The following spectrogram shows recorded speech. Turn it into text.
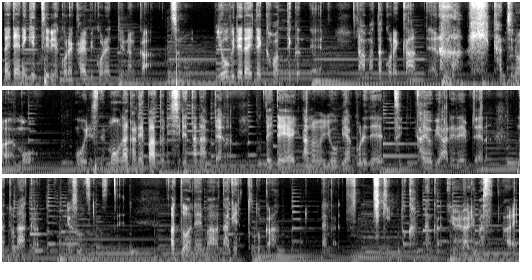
大体ね、月曜日はこれ、火曜日これっていうなんか、その、曜日で大体変わってくんで、あ、またこれか、みたいな 感じのはもう多いですね。もうなんかレパートリー知れたな、みたいな。大体あの曜日はこれで、火曜日はあれで、みたいな。なんとなく予想つきますね。あとはね、まあ、ナゲットとか、なんか、チキンとか、なんかいろいろあります。はい。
